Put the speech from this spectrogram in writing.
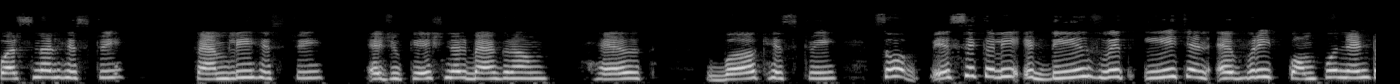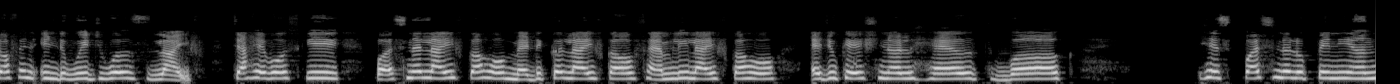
personal history family history educational background history so basically it deals with each and every component of an individual life چاہے وہ اس کی پرسنل لائف کا ہو میڈیکل لائف کا ہو فیملی لائف کا ہو educational health work personal opinion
